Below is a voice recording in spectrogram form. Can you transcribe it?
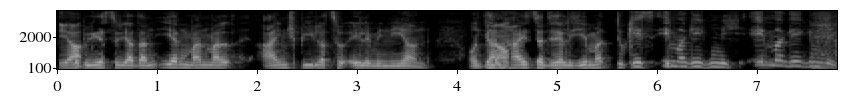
ja, probierst du ja dann irgendwann mal einen Spieler zu eliminieren. Und Genau. dann heißt natürlich jemand, du gehst immer gegen mich, immer gegen mich.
